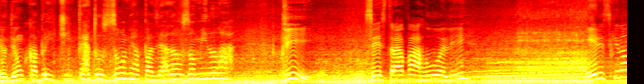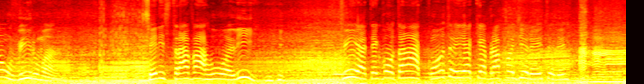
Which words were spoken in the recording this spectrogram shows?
Eu dei um cabritinho perto dos homens, rapaziada. Os homens lá. Fi, vocês travam a rua ali. Eles que não viram, mano. Se eles travam a rua ali, fi, ia ter que voltar na contra e ia quebrar pra direita ali.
